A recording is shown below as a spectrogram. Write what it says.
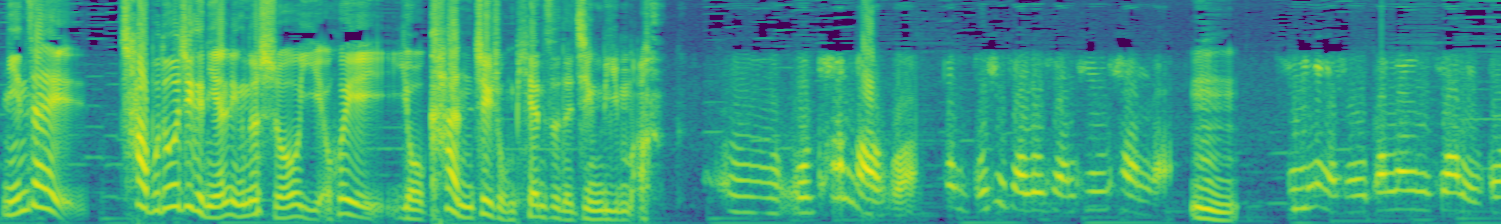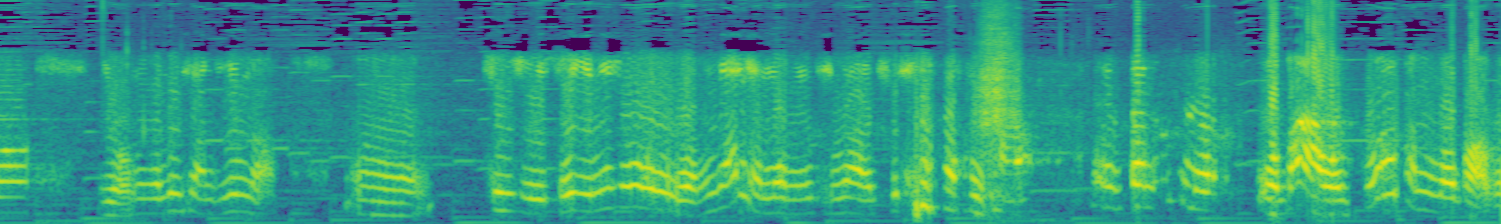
您在差不多这个年龄的时候，也会有看这种片子的经历吗？嗯，我看到过，但不是在录像厅看的。嗯。因为那个时候刚刚家里都有那个录像机嘛，嗯，就是所以那时候我们家也莫名其妙出现了他，嗯，但都是我爸我哥他们的宝贝，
